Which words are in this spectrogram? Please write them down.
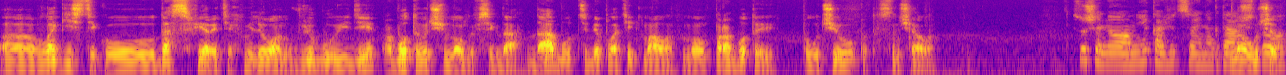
э, в логистику, до сфер этих миллионов. В любую иди, работы очень много всегда. Да, будут тебе платить мало, но поработай, получи опыт сначала. Слушай, ну а мне кажется иногда, Научат. что,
